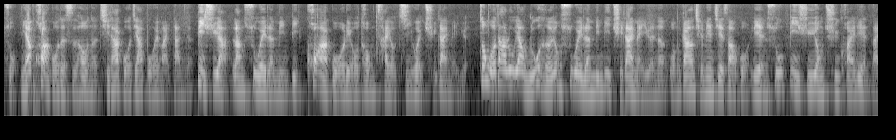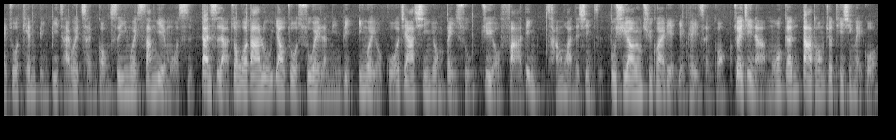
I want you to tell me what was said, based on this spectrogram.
做。你要跨国的时候呢，其他国家不会买单的。必须啊，让数位人民币跨国流通，才有机会取代美元。中国大陆要如何用数位人民币取代美元呢？我们刚刚前面介绍过，脸书必须用区块链来做天平币才会成功，是因为商业模式。但是啊，中国大陆要做数位人民币，因为有国家信用背书，具有法定偿还的性质，不需要用区块链也可以成功。最近啊，摩根大通就提醒美国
